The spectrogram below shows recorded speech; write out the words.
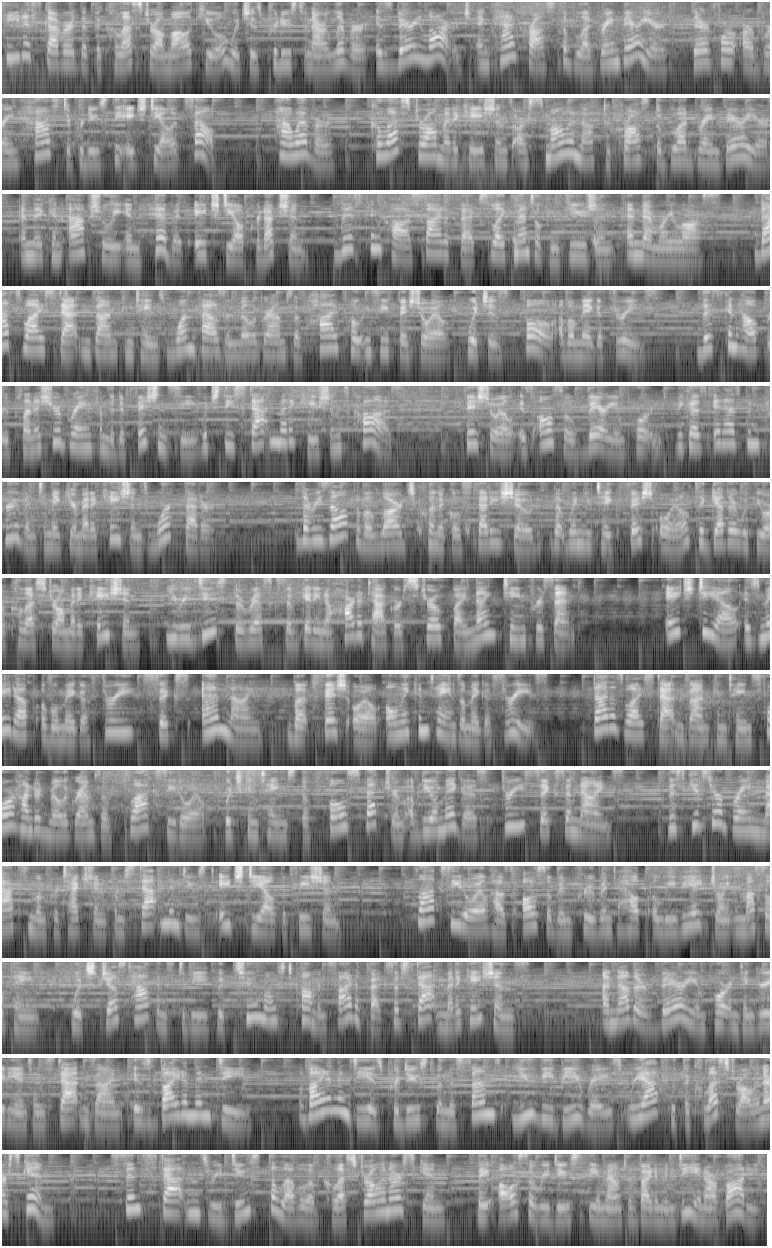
He discovered that the cholesterol molecule, which is produced in our liver, is very large and can't cross the blood brain barrier. Therefore, our brain has to produce the HDL itself. However, Cholesterol medications are small enough to cross the blood-brain barrier and they can actually inhibit HDL production. This can cause side effects like mental confusion and memory loss. That's why Statinzyme contains 1,000 milligrams of high-potency fish oil, which is full of omega-3s. This can help replenish your brain from the deficiency which these statin medications cause. Fish oil is also very important because it has been proven to make your medications work better. The result of a large clinical study showed that when you take fish oil together with your cholesterol medication, you reduce the risks of getting a heart attack or stroke by 19%. HDL is made up of omega 3, 6, and 9, but fish oil only contains omega 3s. That is why Statinzyme contains 400 milligrams of flaxseed oil, which contains the full spectrum of the omegas 3, 6, and 9s. This gives your brain maximum protection from statin-induced HDL depletion. Flaxseed oil has also been proven to help alleviate joint and muscle pain, which just happens to be the two most common side effects of statin medications. Another very important ingredient in Statinzyme is vitamin D. Vitamin D is produced when the sun's UVB rays react with the cholesterol in our skin. Since statins reduce the level of cholesterol in our skin, they also reduce the amount of vitamin D in our body.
